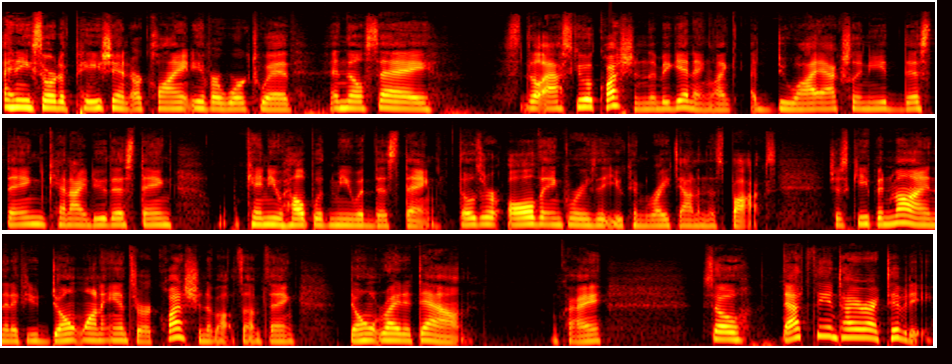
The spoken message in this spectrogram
any sort of patient or client you've ever worked with, and they'll say, they'll ask you a question in the beginning like, uh, Do I actually need this thing? Can I do this thing? Can you help with me with this thing? Those are all the inquiries that you can write down in this box. Just keep in mind that if you don't want to answer a question about something, don't write it down. Okay. So that's the entire activity.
